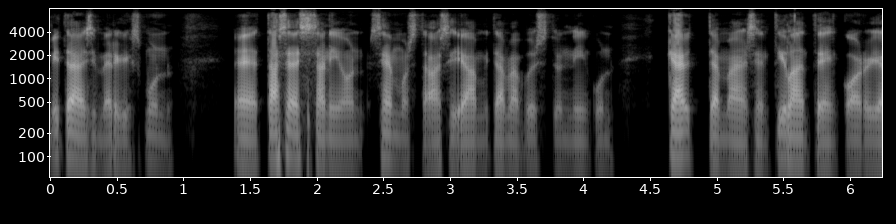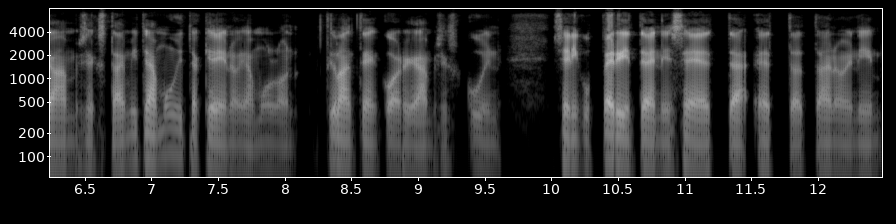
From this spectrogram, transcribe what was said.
mitä esimerkiksi mun tasessani on semmoista asiaa, mitä mä pystyn niin kuin käyttämään sen tilanteen korjaamiseksi, tai mitä muita keinoja mulla on tilanteen korjaamiseksi kuin se niin kuin perinteinen se, että, että tota noin, niin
